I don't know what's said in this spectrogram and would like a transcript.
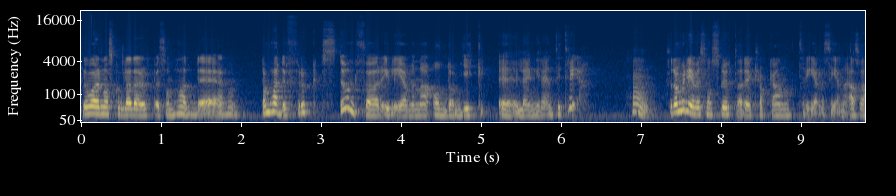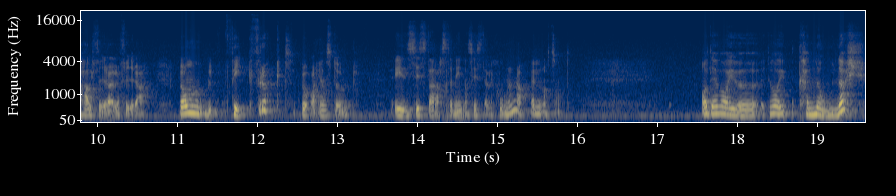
Då var det någon skola där uppe som hade, de hade fruktstund för eleverna om de gick eh, längre än till tre. Hmm. Så de elever som slutade klockan tre eller senare, alltså halv fyra eller fyra, de fick frukt då en stund i sista rasten innan sista lektionen då, eller något sånt. Och det var ju, det var ju kanoners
